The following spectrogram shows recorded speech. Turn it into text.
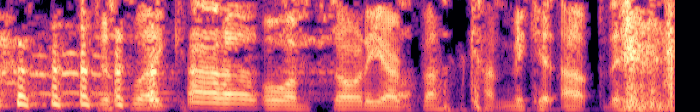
Just like, oh, I'm sorry, our bus can't make it up there.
